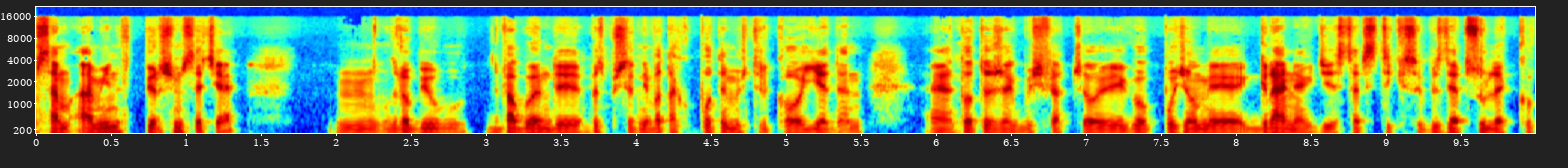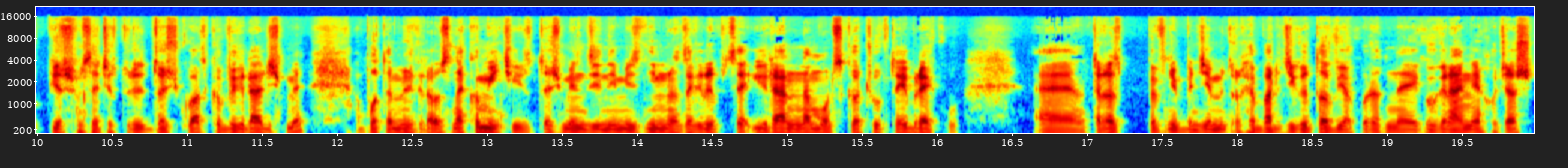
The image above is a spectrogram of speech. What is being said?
Sam Amin w pierwszym secie zrobił dwa błędy bezpośrednio w ataku, potem już tylko jeden. E, to też jakby świadczy o jego poziomie grania, gdzie statystyki sobie zepsuł lekko w pierwszym secie, który dość gładko wygraliśmy, a potem już grał znakomicie i to też między innymi z nim na zagrywce i ran nam odskoczył w tej breaku. E, teraz pewnie będziemy trochę bardziej gotowi akurat na jego granie, chociaż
